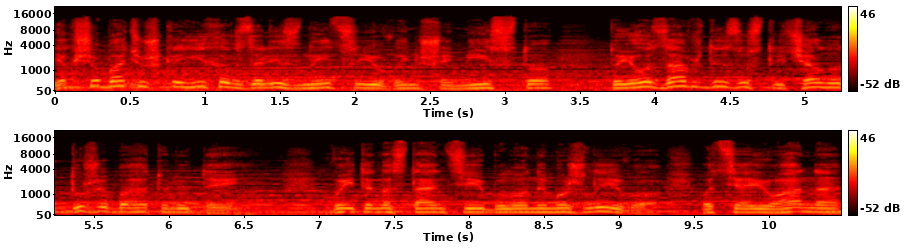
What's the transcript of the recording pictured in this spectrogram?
Якщо батюшка їхав залізницею в інше місто, то його завжди зустрічало дуже багато людей. Вийти на станції було неможливо. Отця Іоанна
